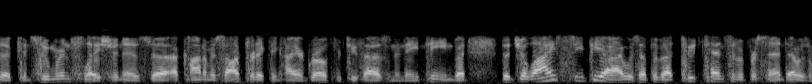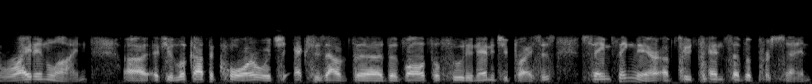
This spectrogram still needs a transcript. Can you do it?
uh, consumer inflation as uh, economists are predicting higher growth for 2018. But the July CPI was up about two tenths of a percent. That was right in line. Uh, if you look at the core, which X's out the, the volatile food and energy prices, same thing there, up two tenths of a percent.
